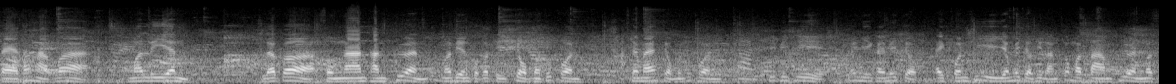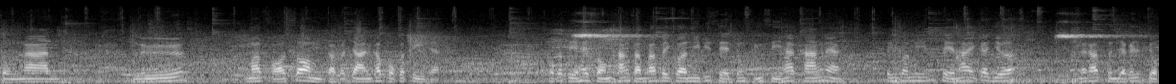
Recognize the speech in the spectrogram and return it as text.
แต่ถ้าหากว่ามาเรียน แล้วก็ส่งงานทันเพื่อนมาเรียนปกติจบหมดทุกคน ใช่ไหมจบหมดทุกคนค่ะ พี่พี่ๆไม่มีใครไม่จบ ไอคนที่ยังไม่จบทีหลังก็มาตามเพื่อนมาส่งงาน หรือมาขอซ่อมกับอาจารย์ครับปกติเนี่ยปกติให้สองครั้งสามครั้งเป็นกรณีพิเศษจนถึงสี่ห้าครั้งเนี่ยเป็นกรณีพิเศษให้ก็เยอะนะครับส่วนใหญ่ก็จะจบ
